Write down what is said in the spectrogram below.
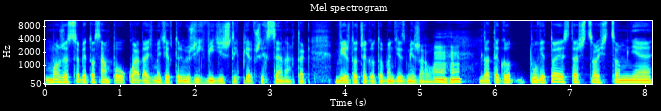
możesz sobie to sam poukładać w momencie, w którym już ich widzisz w tych pierwszych scenach, tak? Wiesz, do czego to będzie zmierzało. Mhm. Dlatego mówię, to jest też coś, co mnie,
